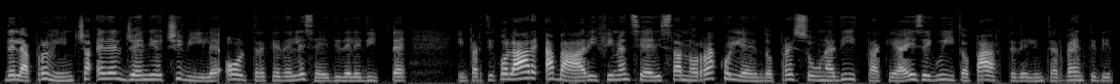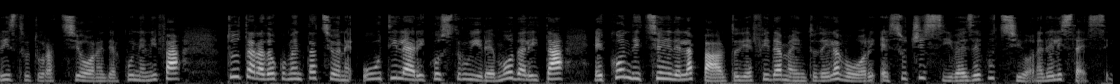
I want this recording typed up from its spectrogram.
della Provincia e del Genio Civile, oltre che delle sedi delle ditte. In particolare a Bari i finanzieri stanno raccogliendo presso una ditta che ha eseguito parte degli interventi di ristrutturazione di alcuni anni fa tutta la documentazione utile a ricostruire modalità e condizioni dell'appalto di affidamento dei lavori e successiva esecuzione degli stessi.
